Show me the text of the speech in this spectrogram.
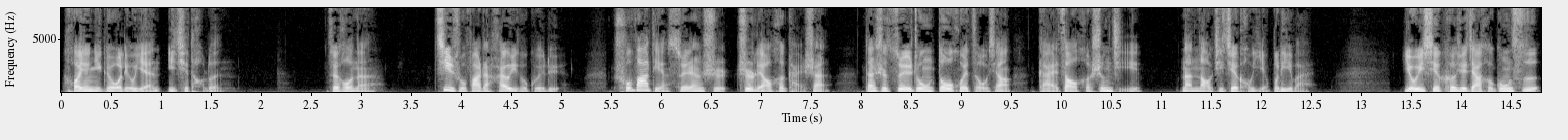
欢迎你给我留言，一起讨论。最后呢，技术发展还有一个规律：出发点虽然是治疗和改善，但是最终都会走向改造和升级。那脑机接口也不例外。有一些科学家和公司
